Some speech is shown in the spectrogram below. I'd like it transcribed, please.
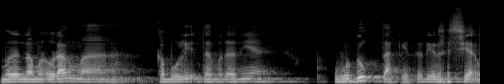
Kemudian namun orang mah kebuli temennya wuduk tak gitu di Indonesia.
